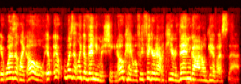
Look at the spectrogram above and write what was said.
it wasn't like, oh, it, it wasn't like a vending machine. Okay, well, if we figure it out here, then God will give us that.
